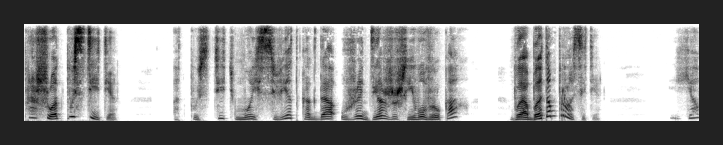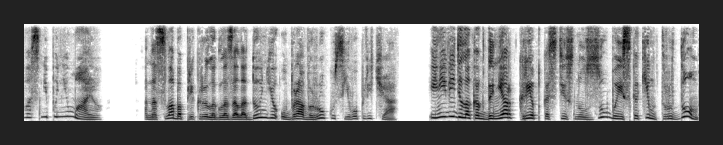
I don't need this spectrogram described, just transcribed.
Прошу, отпустите. Отпустить мой свет, когда уже держишь его в руках? Вы об этом просите? Я вас не понимаю. Она слабо прикрыла глаза ладонью, убрав руку с его плеча, и не видела, как Даниар крепко стиснул зубы и с каким трудом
